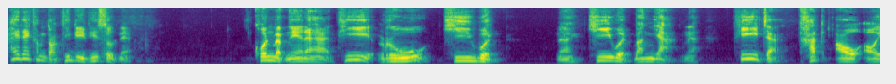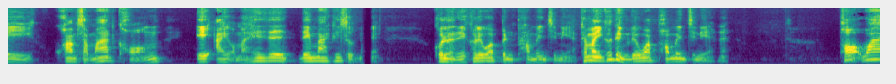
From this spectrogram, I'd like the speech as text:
ให้ได้คำตอบที่ดีที่สุดเนี่ย คนแบบนี้นะฮะที่รู้ keyword นะ keyword บางอย่างนะที่จะคัดเอาเอาความสามารถของ AI ออกมาให้ได้ได้มากที่สุดเนี่ย คนเหล่านี้เขาเรียกว่าเป็น prompt engineer ทำไมเขาถึงเรียกว่า prompt engineer นะ เพราะว่า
